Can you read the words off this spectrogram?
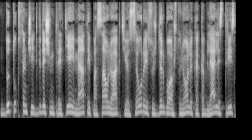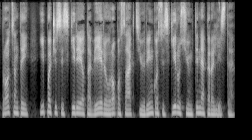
2023 metai pasaulio akcijos eurais uždirbo 18,3 procentai, ypač įsiskyrė JAV ir Europos akcijų rinkos įskyrus Junktinę karalystę.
